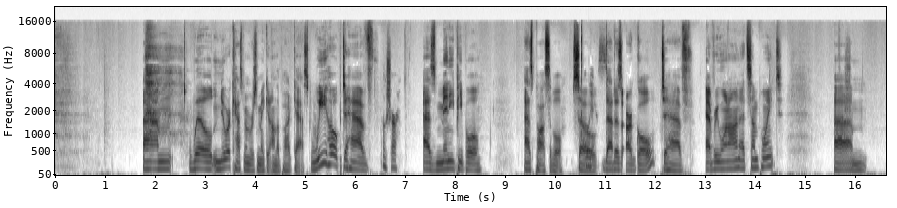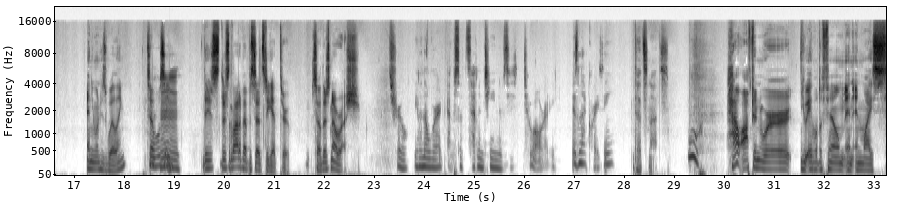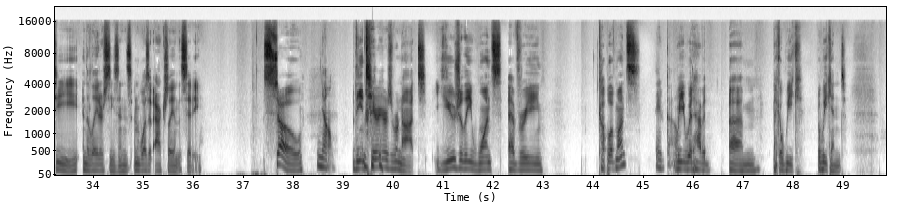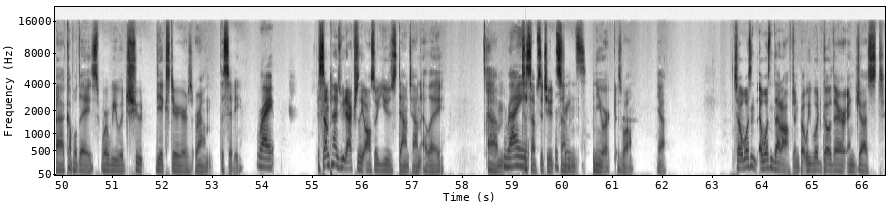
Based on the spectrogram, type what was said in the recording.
um, will newer cast members make it on the podcast? We hope to have Oh sure. as many people as possible. So Oh, yes. that is our goal to have everyone on at some point. Um, anyone who's willing. So we'll see. Mhm. There's there's a lot of episodes to get through, so there's no rush. It's true. Even though we're at episode 17 of season two already. Isn't that crazy? That's nuts. How often were you able to film in NYC in the later seasons, and was it actually in the city? So No. the interiors were not. Usually once every couple of months, They'd go. we would have a um, like a week, a weekend, a couple days where we would shoot the exteriors around the city. Right. Sometimes we'd actually also use downtown LA um, Right. to substitute The some streets. New York as well. Yeah. So it wasn't it wasn't that often, but we would go there and just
